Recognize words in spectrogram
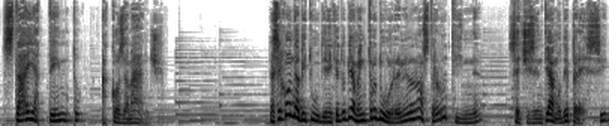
Stai attento a cosa mangi. La seconda abitudine che dobbiamo introdurre nella nostra routine, se ci sentiamo depressi,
